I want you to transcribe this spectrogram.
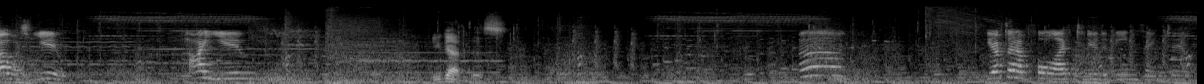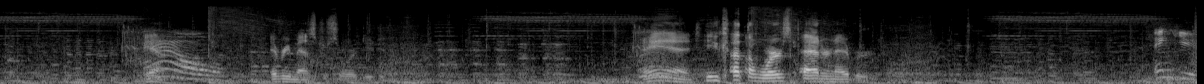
Oh, it's you. Hi, you. You got this. You have to have full life to do the beam thing too. Yeah. Ow. Every Master Sword you do. And you got the worst pattern ever. Thank you.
